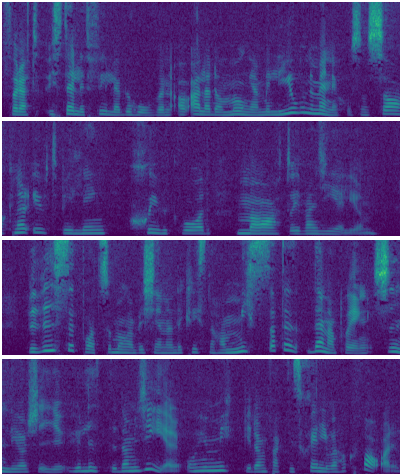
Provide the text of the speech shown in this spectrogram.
för att istället fylla behoven av alla de många miljoner människor som saknar utbildning, sjukvård, mat och evangelium. Beviset på att så många bekännande kristna har missat denna poäng synliggörs i hur lite de ger och hur mycket de faktiskt själva har kvar.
